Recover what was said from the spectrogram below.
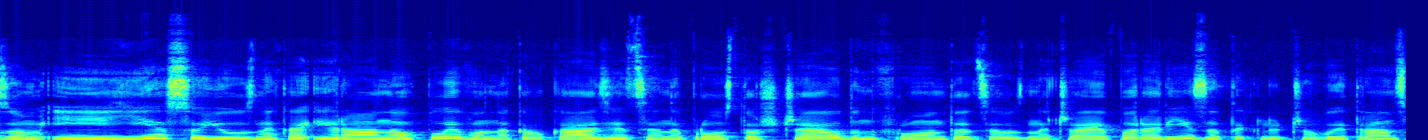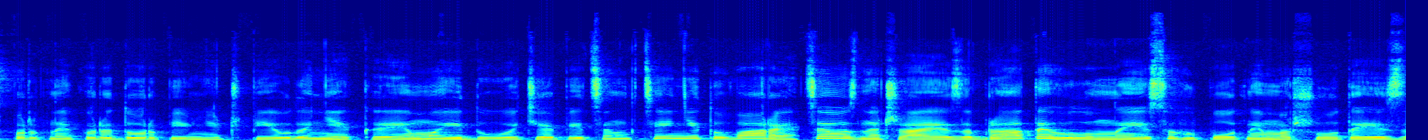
заразом і її союзника Ірана впливу на Кавказі. Це не просто ще один фронт. Це означає перерізати ключовий транспортний коридор північ-південь, якими йдуть підсанкційні товари. Це означає забрати головний сухопутний маршрут із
